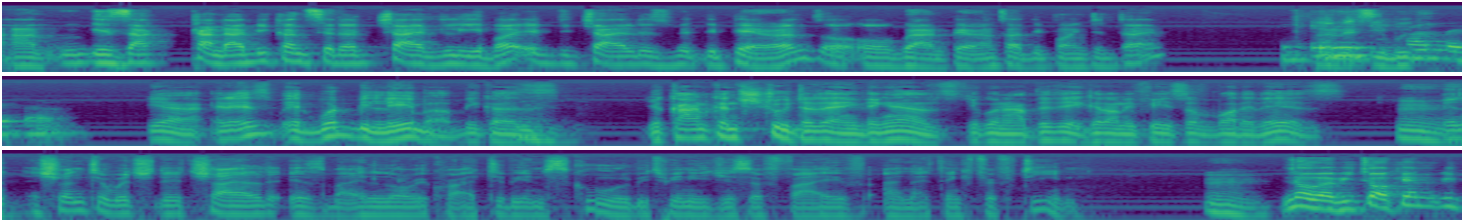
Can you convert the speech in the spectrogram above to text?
Um, is that can that be considered child labor if the child is with the parents or, or grandparents at the point in time? It is child labor. Yeah, it is. It would be labor because mm. you can't construe it as anything else. You're going to have to take it on the face of what it is. Mm. In addition to which, the child is by law required to be in school between ages of five and I think fifteen. Mm. No, we talking. We,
